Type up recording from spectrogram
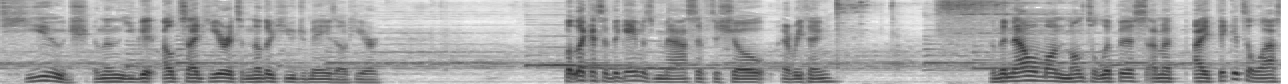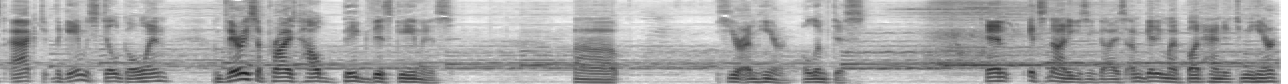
It's huge. And then you get outside here, it's another huge maze out here. But like I said, the game is massive to show everything. And then now I'm on Mount Olympus. I'm at, I think it's the last act. The game is still going. I'm very surprised how big this game is. Uh, here, I'm here. Olympus. And it's not easy, guys. I'm getting my butt handed to me here.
